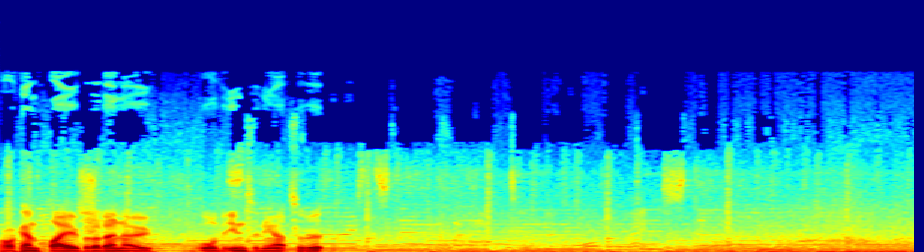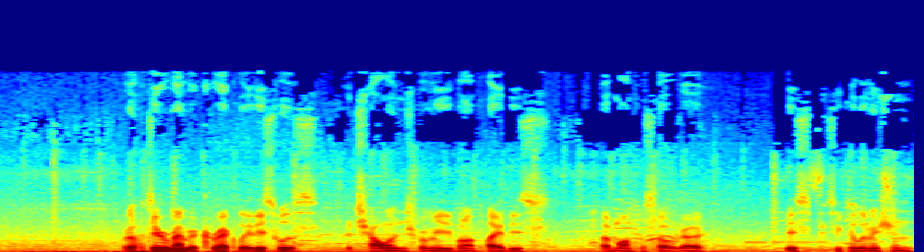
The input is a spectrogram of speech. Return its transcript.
Or I can play, but I don't know all the ins and outs of it. But if I do remember correctly, this was a challenge for me when I played this a month or so ago. This particular mission.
